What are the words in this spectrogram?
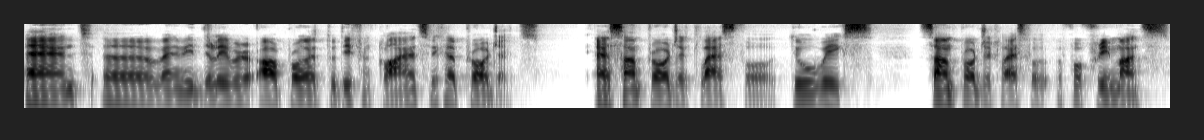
and uh, when we deliver our product to different clients, we have projects. And some project lasts for two weeks, some project lasts for, for three months.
